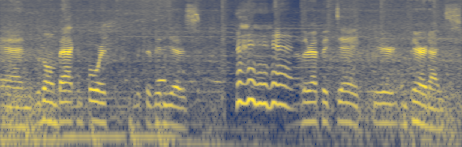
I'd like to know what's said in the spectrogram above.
And we're going back and forth with the videos. Another epic day here in paradise.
